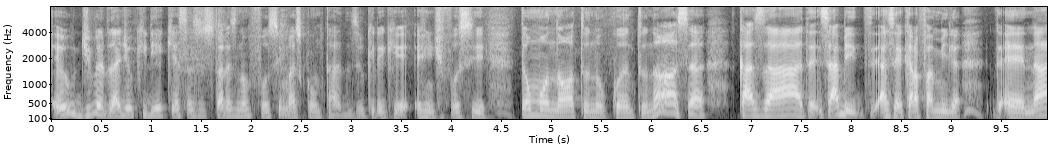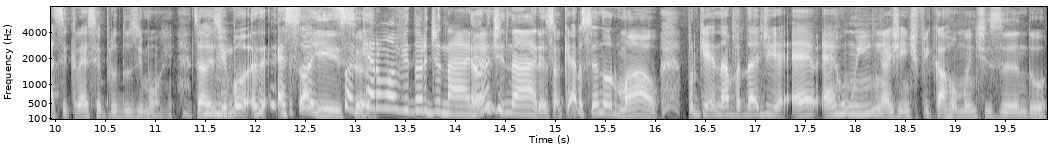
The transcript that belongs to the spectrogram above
eu, de verdade, eu queria que essas histórias não fossem mais contadas. Eu queria que a gente fosse tão monótono quanto, nossa, casal casar, sabe? Assim, aquela família é, nasce, cresce, reproduz e morre. Sabe? Uhum. Tipo, é só, só, isso. Só quero uma vida ordinária. É ordinária, só quero ser normal. Porque, na verdade, é, é ruim a gente ficar romantizando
